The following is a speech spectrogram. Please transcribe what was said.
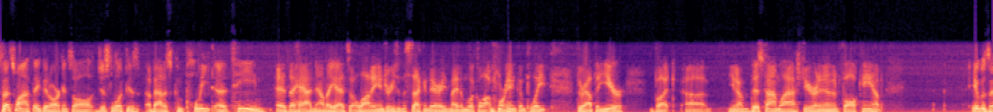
So that's why I think that Arkansas just looked as about as complete a team as they had. Now they had a lot of injuries in the secondary, made them look a lot more incomplete throughout the year. But uh, you know, this time last year and then in fall camp, it was a,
